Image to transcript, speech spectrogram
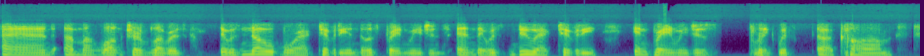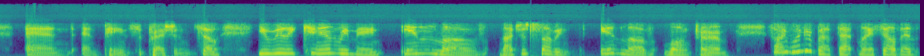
and among long term lovers, there was no more activity in those brain regions, and there was new activity in brain regions linked with uh, calm and and pain suppression. So you really can remain in love, not just loving, in love long term. So I wonder about that myself, and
